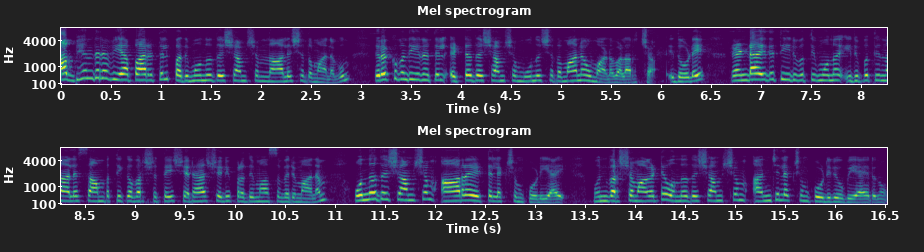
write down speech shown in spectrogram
ആഭ്യന്തര വ്യാപാരത്തിൽ പതിമൂന്ന് ദശാംശം നാല് ശതമാനവും ഇറക്കുമതി ഇനത്തിൽ എട്ട് ദശാംശം മൂന്ന് ശതമാനവുമാണ് വളർച്ച. ഇതോടെ രണ്ടായിരത്തി ഇരുപത്തിമൂന്ന് ഇരുപത്തിനാല് സാമ്പത്തിക വർഷത്തെ ശരാശരി പ്രതിമാസ വരുമാനം ഒന്ന് ദശാംശം ആറ് എട്ട് ലക്ഷം കോടിയായി. മുൻ വർഷമാകട്ടെ ഒന്ന് ദശാംശം അഞ്ച് ലക്ഷം കോടി രൂപയായിരുന്നു.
